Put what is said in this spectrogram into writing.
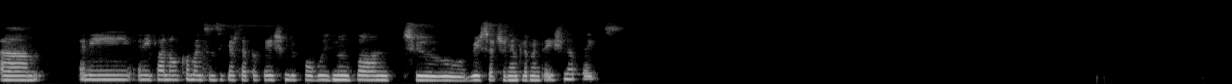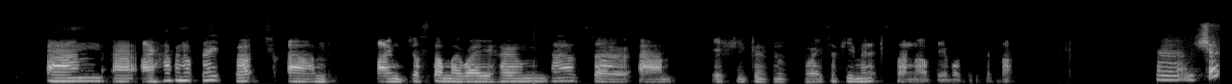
Um, any any final comments on Zcashd deprecation before we move on to research and implementation updates? Um, uh, I have an update, but um, I'm just on my way home now. So um, if you can wait a few minutes, then I'll be able to get that. Um, sure.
